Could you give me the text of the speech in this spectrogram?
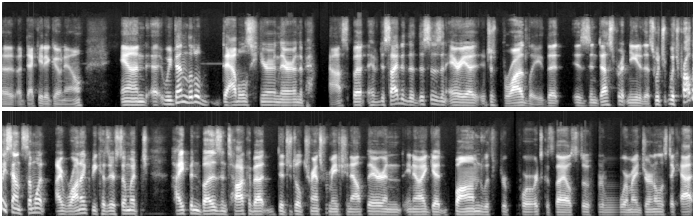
uh, a decade ago now, and we've done little dabbles here and there in the past, but have decided that this is an area eh, just broadly that is in desperate need of this, which which probably sounds somewhat ironic because there's so much hype and buzz and talk about digital transformation out there. And you know, I get bombed with reports because I also sort of wear my journalistic hat.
